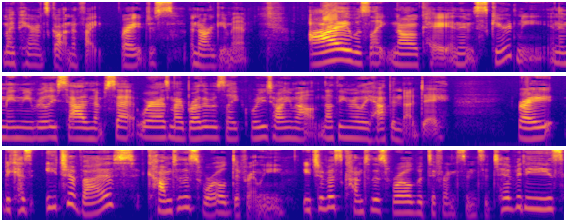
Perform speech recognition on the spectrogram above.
my parents got in a fight, right? Just an argument. I was like, not okay. And it scared me and it made me really sad and upset. Whereas my brother was like, what are you talking about? Nothing really happened that day. Right? Because each of us come to this world differently. Each of us come to this world with different sensitivities,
